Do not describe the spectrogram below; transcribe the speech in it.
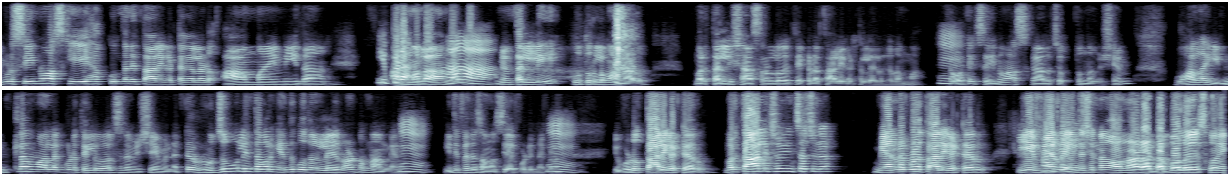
ఇప్పుడు శ్రీనివాస్కి ఏ హక్కు ఉందని తాళి కట్టగలడు? ఆ అమ్మాయి మీద? ఇప్పుడు. మేము తల్లి కూతురులం అన్నాడు. మరి తల్లి శాస్త్రంలో అయితే ఎక్కడ తాళి కట్టలేదు కదమ్మా? కాబట్టి శ్రీనివాస్ కాదు చెప్తున్న విషయం. వాళ్ళ ఇంట్లో వాళ్ళకి కూడా తెలియవలసిన విషయం ఏంటంటే రుజువులు ఇంతవరకు ఎందుకు వదలలేరు అంటున్నాను నేను. ఇది పెద్ద సమస్య ఏర్పడింది అక్కడ. ఇప్పుడు తాళి కట్టారు. మరి తాళి చూపించచ్చుగా మీ అన్నకు కూడా తాళి కట్టారు. ఏ మీ అన్న. ఇంత చిన్నగా ఉన్నాడు ఆ డబ్బాలో వేసుకొని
